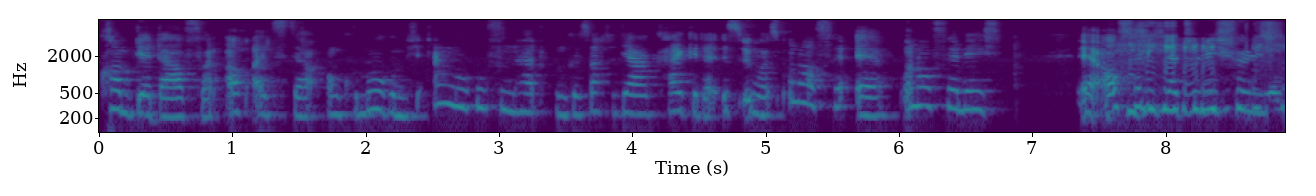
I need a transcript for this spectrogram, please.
kommt der davon. Auch als der Onkologe mich angerufen hat und gesagt hat, ja, Kalke, da ist irgendwas unauffällig, äh, unauffällig, äh, auffällig natürlich, Entschuldigung.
